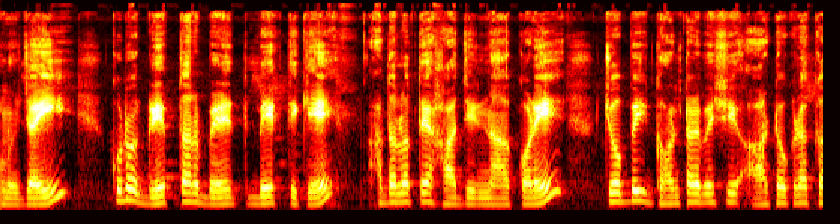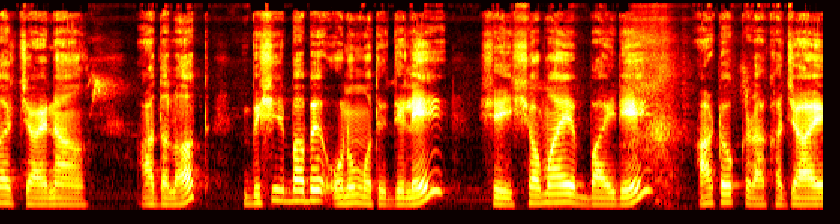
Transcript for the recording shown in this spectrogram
অনুযায়ী কোনো গ্রেপ্তার ব্যক্তিকে আদালতে হাজির না করে চব্বিশ ঘণ্টার বেশি আটক রাখা যায় না। আদালত বিশেষভাবে অনুমতি দিলে সেই সময়ের বাইরে আটক রাখা যায়।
